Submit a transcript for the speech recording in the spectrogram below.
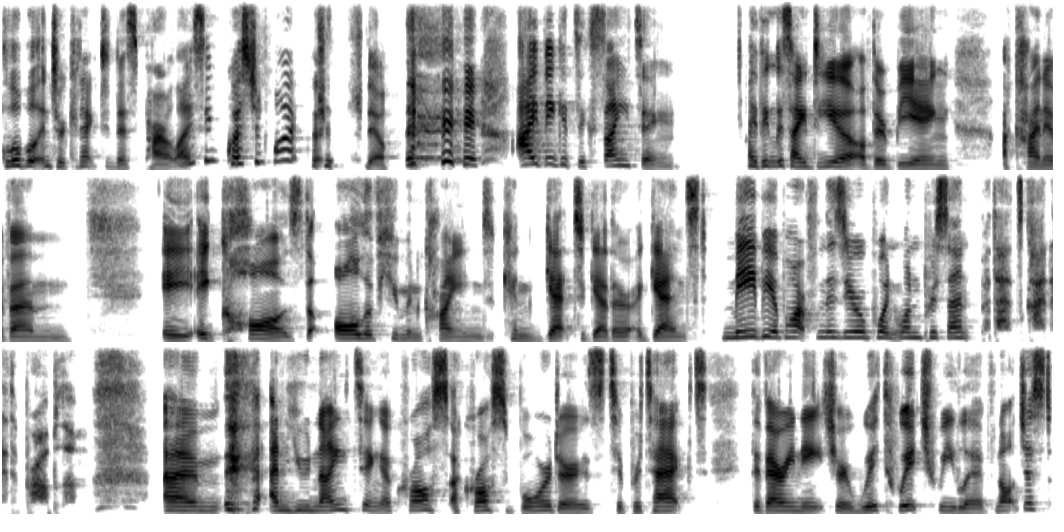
global interconnectedness paralyzing question mark. no. I think it's exciting. I think this idea of there being a kind of um a, a cause that all of humankind can get together against, maybe apart from the 0.1%, but that's kind of the problem. Um, and uniting across across borders to protect the very nature with which we live, not just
